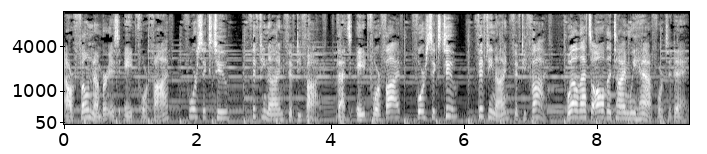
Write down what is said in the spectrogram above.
Our phone number is 845 462 5955. That's 845 462 5955. Well, that's all the time we have for today.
